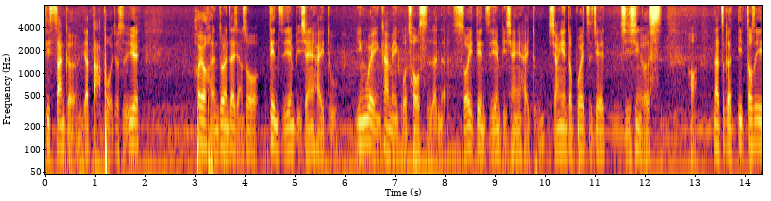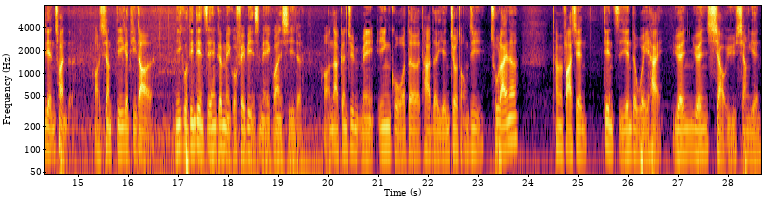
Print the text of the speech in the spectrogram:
第三个要打破，就是因为。会有很多人在讲说电子烟比香烟还毒，因为你看美国抽死人了，所以电子烟比香烟还毒，香烟都不会直接急性而死。好，那这个一都是一连串的。好，像第一个提到的尼古丁电子烟跟美国肺病是没关系的。好，那根据美英国的他的研究统计出来呢，他们发现电子烟的危害远远小于香烟。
